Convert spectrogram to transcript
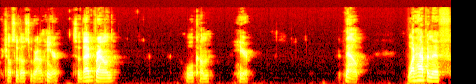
which also goes to ground here. So that ground will come here. Now, what happened if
